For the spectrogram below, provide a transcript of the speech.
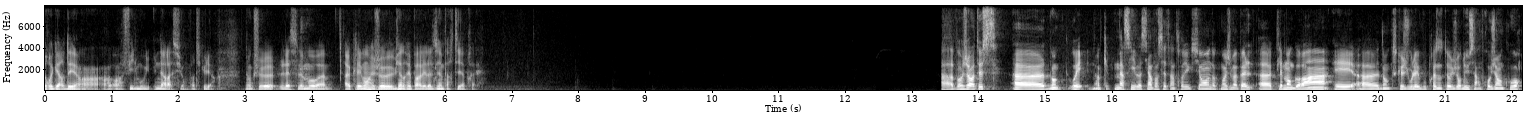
regarder un, film ou une narration particulière. Donc je laisse le mot à, Clément et je viendrai parler la deuxième partie après. Euh, bonjour à tous. Euh, donc oui, merci Bastien pour cette introduction. Donc moi je m'appelle euh, Clément Gorin et donc ce que je voulais vous présenter aujourd'hui, c'est un projet en cours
